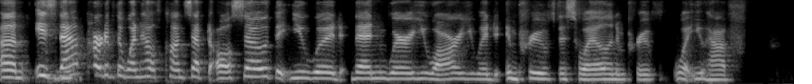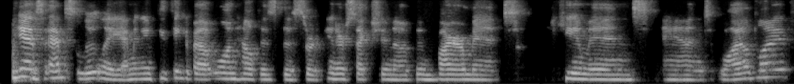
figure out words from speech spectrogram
um, is mm-hmm. that part of the one health concept also that you would then where you are you would improve the soil and improve what you have Yes, absolutely. I mean, if you think about One Health as the sort of intersection of environment, humans, and wildlife,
